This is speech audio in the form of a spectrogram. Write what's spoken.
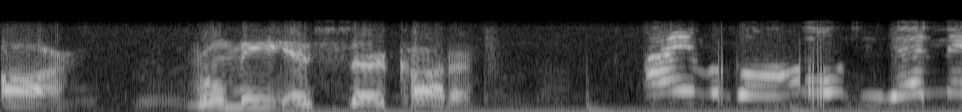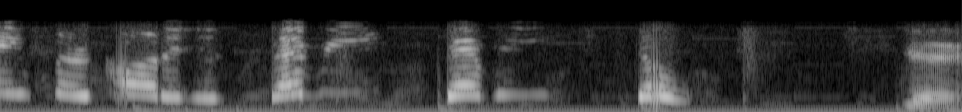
R. Rumi and Sir Carter. I ain't even gonna hold you. That name, Sir Carter, is very, very dope. Yeah.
